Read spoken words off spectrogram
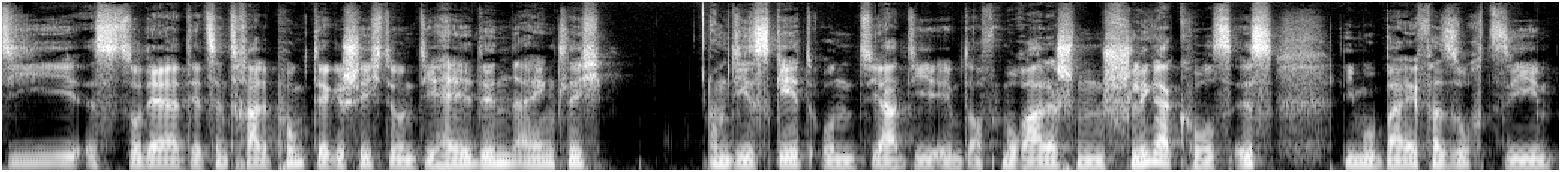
die ist so der, der zentrale Punkt der Geschichte und die Heldin eigentlich um die es geht und ja, die eben auf moralischem Schlingerkurs ist. Limo Bai versucht sie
